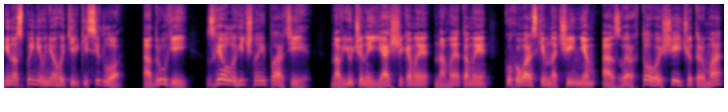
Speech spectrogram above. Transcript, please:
і на спині в нього тільки сідло, а другий з геологічної партії, нав'ючений ящиками, наметами, куховарським начинням, а зверх того ще й чотирма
